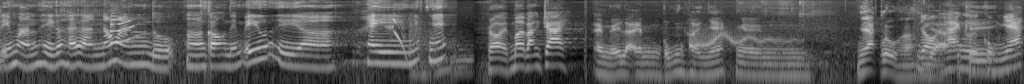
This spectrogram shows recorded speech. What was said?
Điểm mạnh thì có thể là nấu ăn được Ờ, còn điểm yếu thì ờ, hay nhút nhát. Rồi mời bạn trai. Em nghĩ là em cũng hơi nhát em, Nhát luôn hả? rồi Dạ, hai người khi- cùng nhát.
